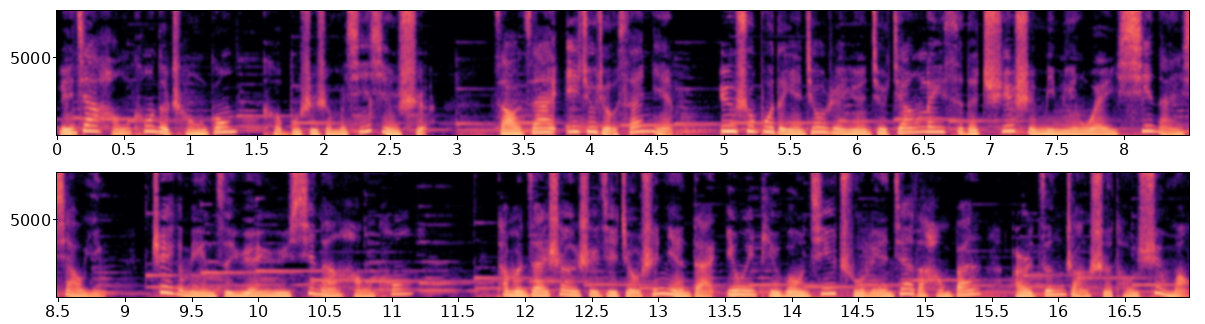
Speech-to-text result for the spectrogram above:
廉价航空的成功可不是什么新鲜事，早在1993年，运输部的研究人员就将类似的趋势命名为“西南效应”。这个名字源于西南航空。他们在上世纪九十年代因为提供基础廉价的航班而增长势头迅猛。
